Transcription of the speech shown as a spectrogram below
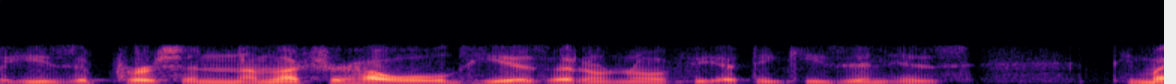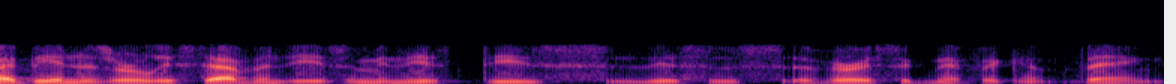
he's a person. I'm not sure how old he is. I don't know if he. I think he's in his he might be in his early 70s. I mean, these these this is a very significant thing.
